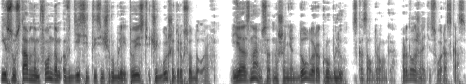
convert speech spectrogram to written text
и с уставным фондом в 10 тысяч рублей, то есть чуть больше 300 долларов. «Я знаю соотношение доллара к рублю», — сказал Дронго. «Продолжайте свой рассказ».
